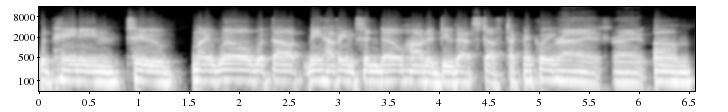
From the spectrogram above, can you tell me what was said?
the painting to my will without me having to know how to do that stuff technically. Right. Right. Um,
